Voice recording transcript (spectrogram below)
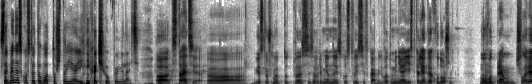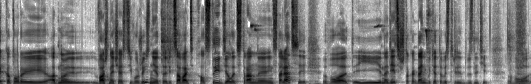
Современное искусство — это вот то, что я и не хочу упоминать. А, кстати, а, если уж мы тут про современное искусство и севкабель. Вот у меня есть коллега, художник. Ну, Так. вот прям человек, который одной важная часть его жизни это рисовать холсты, делать странные инсталляции, вот, и надеяться, что когда-нибудь это выстрелит, взлетит, вот.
